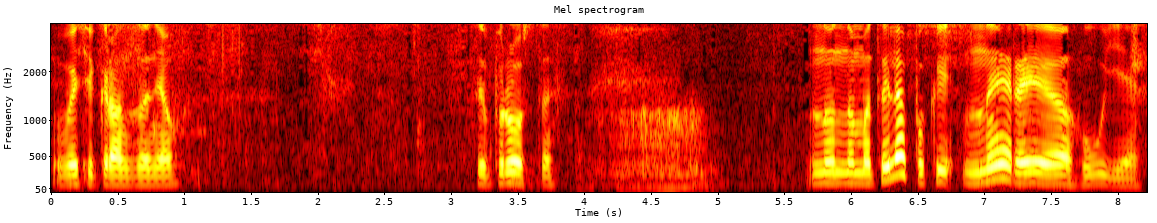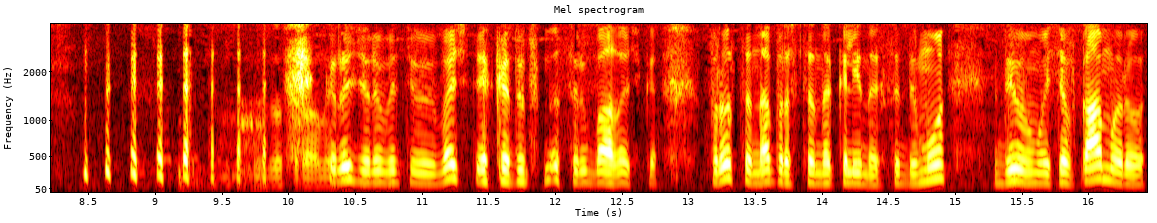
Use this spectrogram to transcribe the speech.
Весь екран зайняв. Це просто. Ну, на мотиля поки не реагує. Засраний. Коротше, рибаці, ви бачите, яка тут у нас рибалочка. Просто-напросто на колінах сидимо, дивимося в камеру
